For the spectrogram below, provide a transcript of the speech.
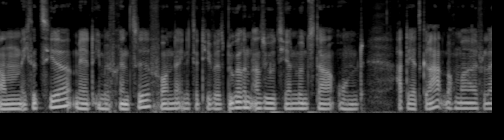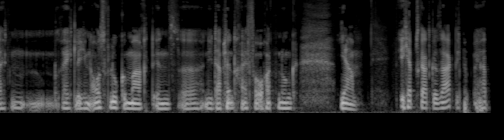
Ähm, ich sitze hier mit Emil Frenzel von der Initiative des Bürgerinnenasyls hier in Münster und hatte jetzt gerade noch mal vielleicht einen rechtlichen Ausflug gemacht ins, äh, in die Dublin 3 Verordnung. Ja, ich habe es gerade gesagt, ich habe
